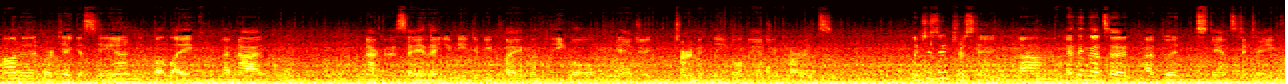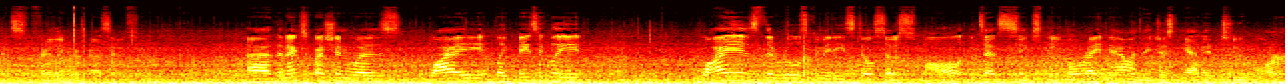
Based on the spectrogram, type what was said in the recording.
on it or take a stand, but like I'm not, I'm not to say that you need to be playing with legal magic, tournament legal magic cards." Which is interesting. Um, I think that's a, a good stance to take. It's fairly progressive. Uh, the next question was why, like, basically, why is the rules committee still so small? It's at six people right now, and they just added two more.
